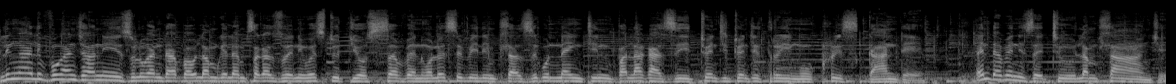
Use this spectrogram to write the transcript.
Lingalivuka kanjani izulu kandaba ulamukela emsakazweni westudio 7 ngolwesibili mhla ziku-19 mpalakazi 2023 nguchris gande. Endabeni zethu lamhlanje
